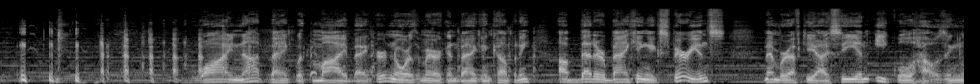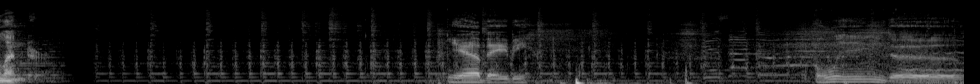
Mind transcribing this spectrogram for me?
Why not bank with my banker, North American Banking Company? A better banking experience. Member FDIC, an equal housing lender. Yeah, baby. Winged dove.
